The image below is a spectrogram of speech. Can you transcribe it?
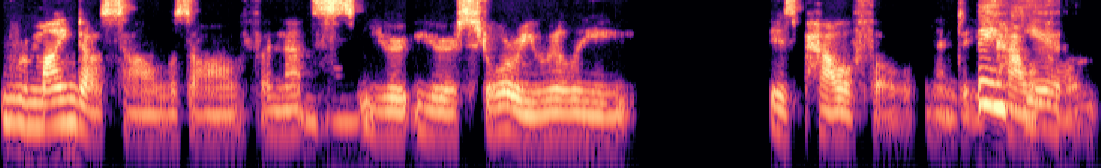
remind ourselves of. And that's mm-hmm. your your story really is powerful, Mindy. Thank powerful. you.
